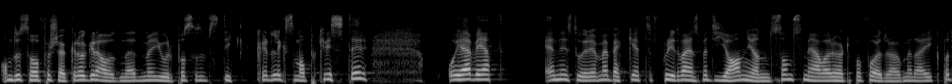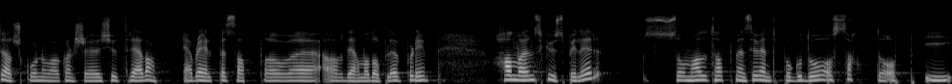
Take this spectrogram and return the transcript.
Om du så forsøker å grave det ned med jord på, så stikker det liksom opp kvister. Og jeg vet en historie med Beckett fordi det var en som het Jan Jønsson, som jeg var og hørte på foredrag med da jeg gikk på teaterskolen og var kanskje 23. da. Jeg ble helt besatt av, eh, av det han hadde opplevd. Fordi han var en skuespiller som hadde tatt mens vi ventet på Godot, og satte opp i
